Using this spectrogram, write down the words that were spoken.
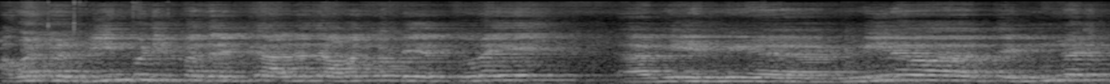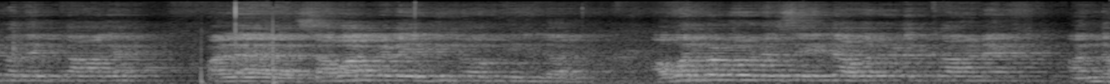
அவர்கள் மீன்பிடிப்பதற்கு அல்லது அவர்களுடைய துறையை மீனவத்தை முன்னெடுப்பதற்காக பல சவால்களை எதிர்நோக்கியிருந்தார். அவர்களோடு சேர்ந்து அவர்களுக்கான அந்த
